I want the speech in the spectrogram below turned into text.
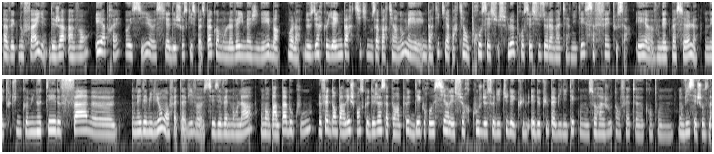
avec nos failles, déjà avant, et après aussi, euh, s'il y a des choses qui se passent pas comme on l'avait imaginé, ben voilà, de se dire qu'il y a une partie qui nous appartient à nous, mais une partie qui appartient au processus. Le processus de la maternité, ça fait tout ça. Et euh, vous n'êtes pas seul, on est toute une communauté de femmes, euh, on est des millions en fait à vivre ces événements-là. On n'en parle pas beaucoup. Le fait d'en parler, je pense que déjà ça peut un peu dégrossir les surcouches de solitude et, de culpabilité qu'on se rajoute en fait euh, quand on, vit ces choses-là.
